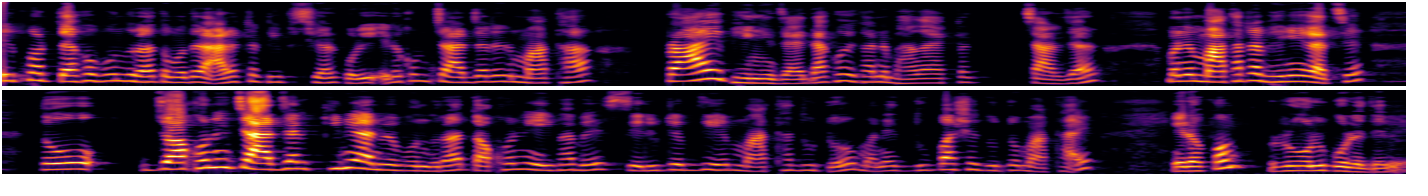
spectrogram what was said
এরপর দেখো বন্ধুরা, তোমাদের আরেকটা টিপস শেয়ার করি। এরকম চার্জারের মাথা প্রায় ভেঙে যায়। দেখো এখানে ভাঙা একটা চার্জার মানে মাথাটা ভেঙে গেছে। তো যখনই চার্জার কিনে আনবে বন্ধুরা, তখনই এইভাবে সেলুটেপ দিয়ে মাথা দুটো মানে দুপাশে দুটো মাথায় এরকম রোল করে দেবে।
